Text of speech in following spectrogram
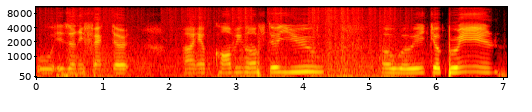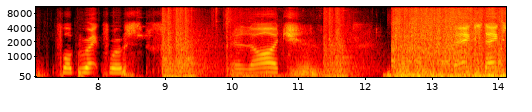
who is an infected? I am coming after you. I will eat your brain for breakfast. And lunch. Thanks, thanks.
